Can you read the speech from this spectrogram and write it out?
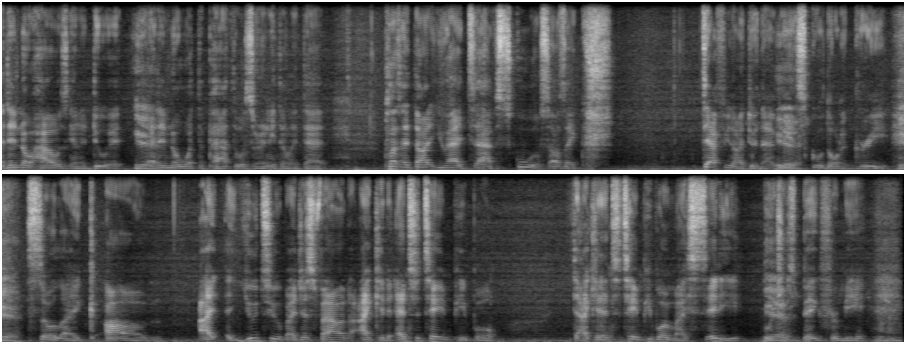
I didn't know how I was gonna do it. Yeah. I didn't know what the path was or anything like that. Plus, I thought you had to have school, so I was like, definitely not doing that. Me Yeah. and school don't agree. Yeah. So like, um, I YouTube, I just found I could entertain people. I could entertain people in my city, which Yeah. was big for me, Mhm.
